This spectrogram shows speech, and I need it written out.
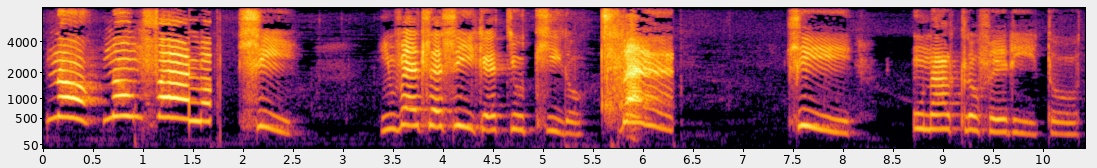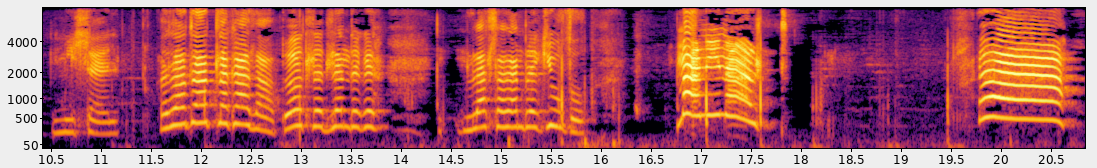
No, non farlo! Sì, invece sì che ti uccido. Beh! Sì, un altro ferito, mi serve. Ho dato un'altra casa, però c'è gente che lascia sempre chiuso. Mani in alto! Ah!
